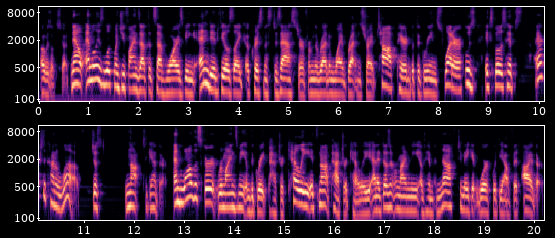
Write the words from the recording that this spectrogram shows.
Always looks good. Now, Emily's look when she finds out that Savoir is being ended feels like a Christmas disaster from the red and white Breton striped top paired with the green sweater, whose exposed hips I actually kind of love. Just not together. And while the skirt reminds me of the great Patrick Kelly, it's not Patrick Kelly, and it doesn't remind me of him enough to make it work with the outfit either.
